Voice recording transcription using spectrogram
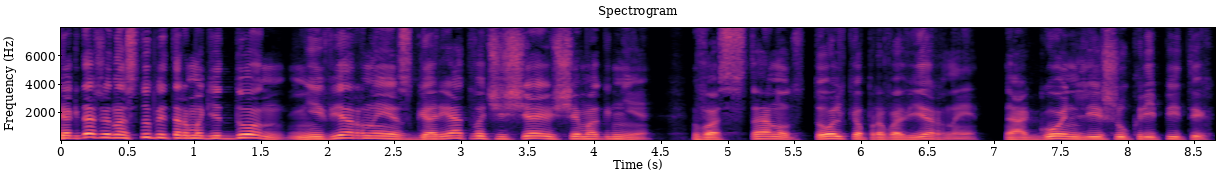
Когда же наступит Армагеддон, неверные сгорят в очищающем огне. Восстанут только правоверные. Огонь лишь укрепит их,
